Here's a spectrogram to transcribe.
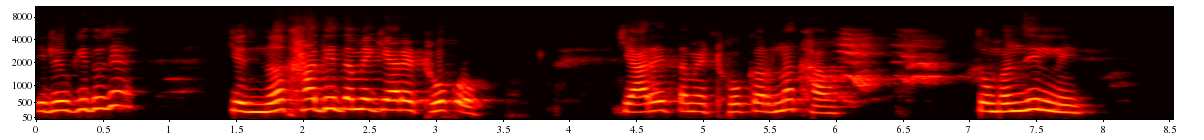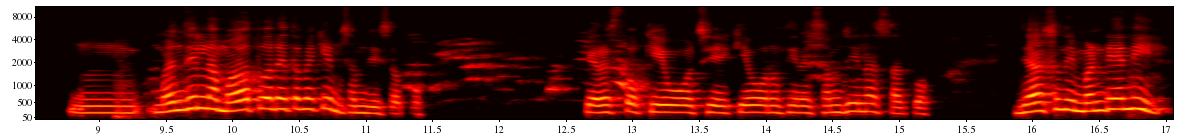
એટલે એવું કીધું છે કે ન ખાધી તમે ક્યારે ઠોકરો. ક્યારે તમે ઠોકર ન ખાઓ તો મંજિલની મંજિલના મહત્વને તમે કેમ સમજી શકો? કે રસ્તો કેવો છે, કેવો નથી એને સમજી ન શકો. જ્યાં સુધી મંડે નહીં,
